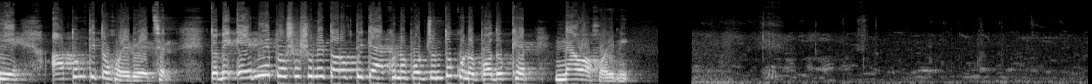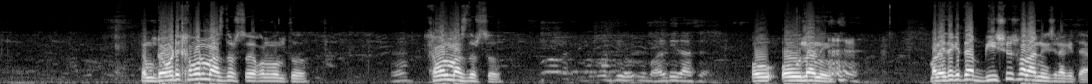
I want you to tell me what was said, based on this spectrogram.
নিয়ে আতঙ্কিত হয়ে রয়েছেন। তবে এ নিয়ে প্রশাসনের তরফ থেকে এখনও পর্যন্ত কোনো পদক্ষেপ নেওয়া হয়নি। মোটামুটি কেমন মাছ ধরছো এখন বলতো কেমন মাছ ধরছো? বালতি আছে? ও ও নানি মানে এটা কিতা বিশু ফলানি হয়েছে না কিতা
